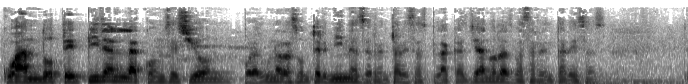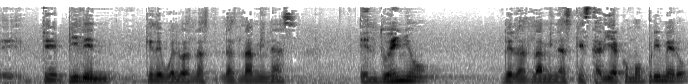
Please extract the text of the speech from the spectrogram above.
cuando te pidan la concesión, por alguna razón terminas de rentar esas placas, ya no las vas a rentar esas, eh, te piden que devuelvas las, las láminas, el dueño de las láminas que estaría como primero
